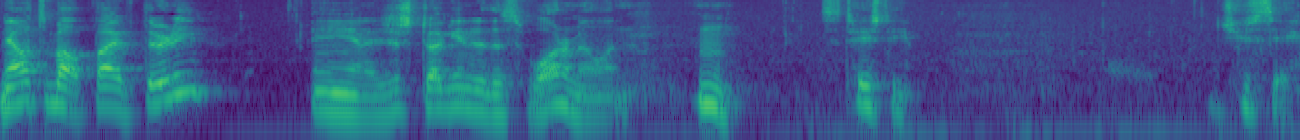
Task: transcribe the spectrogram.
Now it's about 5.30 and I just dug into this watermelon. Mmm, it's tasty. Juicy.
